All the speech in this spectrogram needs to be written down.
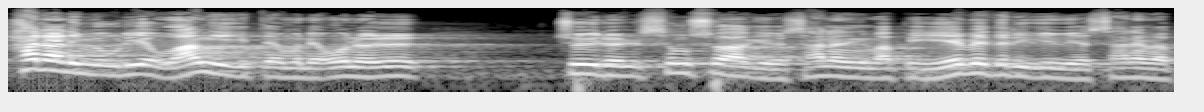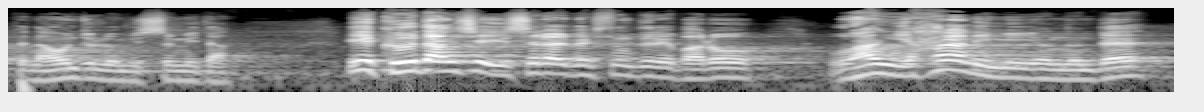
하나님이 우리의 왕이기 때문에 오늘 주일을 성수하기 위해서 하나님 앞에 예배드리기 위해서 하나님 앞에 나온 줄로 믿습니다. 이게 그 당시에 이스라엘 백성들의 바로 왕이 하나님이었는데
